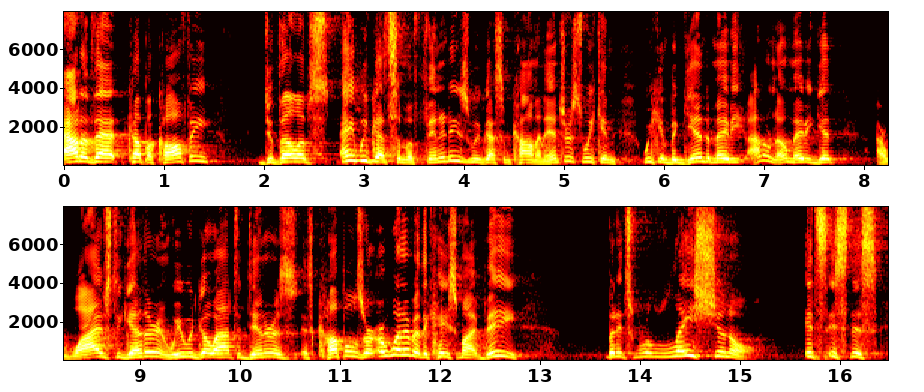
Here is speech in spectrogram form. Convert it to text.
out of that cup of coffee develops, hey, we've got some affinities, we've got some common interests. We can, we can begin to maybe, I don't know, maybe get our wives together and we would go out to dinner as, as couples or, or whatever the case might be. But it's relational. It's, it's this,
